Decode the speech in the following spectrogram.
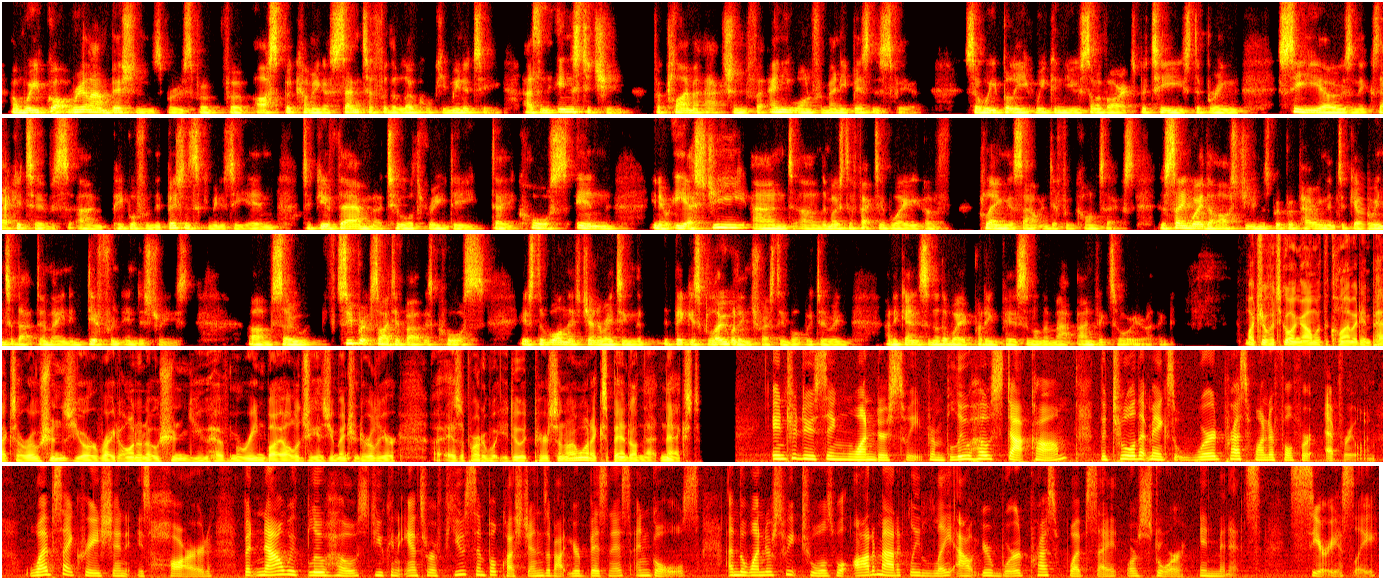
And we've got real ambitions, Bruce, for, for us becoming a center for the local community as an institute for climate action for anyone from any business sphere. So we believe we can use some of our expertise to bring CEOs and executives and people from the business community in to give them a two or three day course in, you know, ESG and um, the most effective way of playing this out in different contexts. The same way that our students, we're preparing them to go into that domain in different industries. Um, so super excited about this course. It's the one that's generating the, the biggest global interest in what we're doing. And again, it's another way of putting Pearson on the map and Victoria, I think. Much of what's going on with the climate impacts our oceans. You're right on an ocean. You have marine biology, as you mentioned earlier, uh, as a part of what you do at Pearson. I want to expand on that next. Introducing Wondersuite from Bluehost.com, the tool that makes WordPress wonderful for everyone. Website creation is hard, but now with Bluehost, you can answer a few simple questions about your business and goals, and the Wondersuite tools will automatically lay out your WordPress website or store in minutes. Seriously.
